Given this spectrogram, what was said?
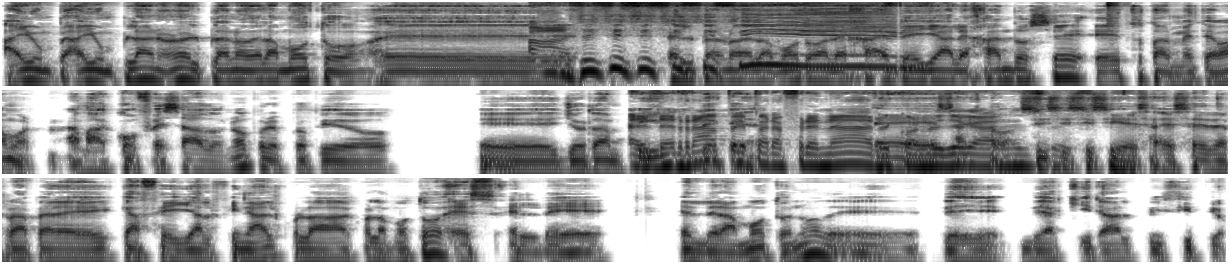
Hay un, hay un plano, ¿no? El plano de la moto. Eh, ah, sí, sí, sí. El plano de la moto de ella alejándose es totalmente, vamos, nada confesado, ¿no? Por el propio eh, Jordan Peele. El derrape para frenar cuando llega. Sí, sí, sí, sí. Ese, derrape que hace ella al final con la, con la moto es el de, el de la moto, ¿no? De, de, de Akira al principio.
